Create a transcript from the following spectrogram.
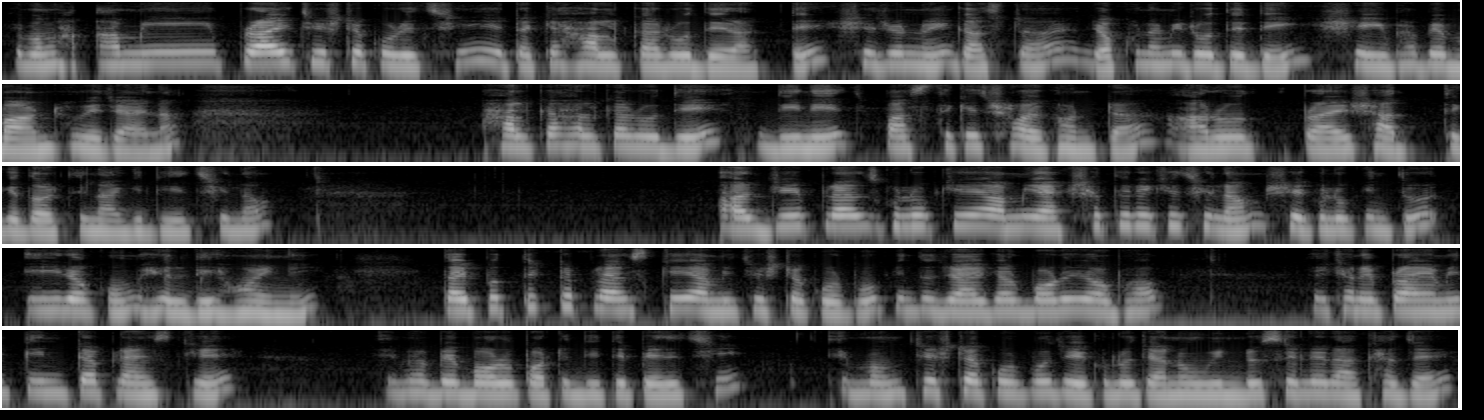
এবং আমি প্রায় চেষ্টা করেছি এটাকে হালকা রোদে রাখতে। সেজন্যই গাছটা যখন আমি রোদে দেই, সেইভাবে বার্ন হয়ে যায় না। হালকা হালকা রোদে দিনে পাঁচ থেকে ছয় ঘণ্টা, আরও প্রায় সাত থেকে দশ দিন আগে দিয়েছিলাম। আর যে প্ল্যান্টসগুলোকে আমি একসাথে রেখেছিলাম, সেগুলো কিন্তু এই রকম হেলদি হয়নি। তাই প্রত্যেকটা প্ল্যান্টসকে আমি চেষ্টা করব, কিন্তু জায়গার বড়ই অভাব। এখানে প্রায় আমি তিনটা প্ল্যান্টসকে এভাবে বড় পটে দিতে পেরেছি এবং চেষ্টা করব যে এগুলো যেন উইন্ডো সেলে রাখা যায়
